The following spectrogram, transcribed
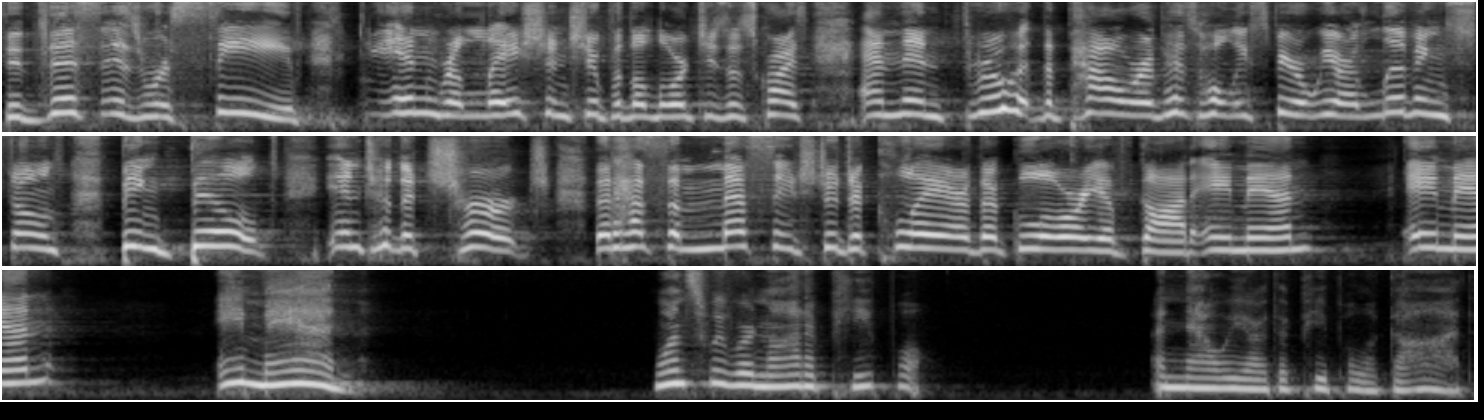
That this is received in relationship with the Lord Jesus Christ. And then through it, the power of his Holy Spirit, we are living stones being built into the church that has the message to declare the glory of God. Amen. Amen. Amen. Once we were not a people, and now we are the people of God.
